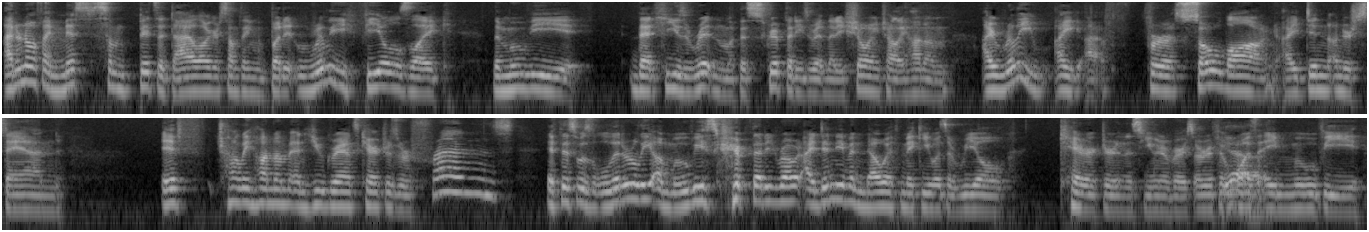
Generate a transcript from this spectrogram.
I don't know if I missed some bits of dialogue or something, but it really feels like the movie that he's written, like the script that he's written that he's showing Charlie Hunnam. I really, I, for so long, I didn't understand if Charlie Hunnam and Hugh Grant's characters were friends, if this was literally a movie script that he wrote, I didn't even know if Mickey was a real character in this universe or if it Yeah. was a movie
